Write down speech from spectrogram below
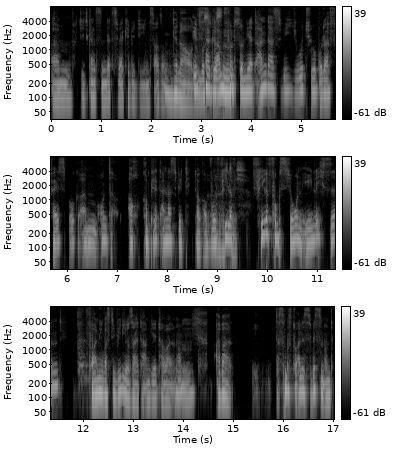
die ganzen Netzwerke bedienst. Also Genau, Instagram wissen, funktioniert anders wie YouTube oder Facebook und auch komplett anders wie TikTok, obwohl viele, richtig. viele Funktionen ähnlich sind, vor allen Dingen was die Videoseite angeht, aber, ne? Mhm. aber das musst du alles wissen und,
